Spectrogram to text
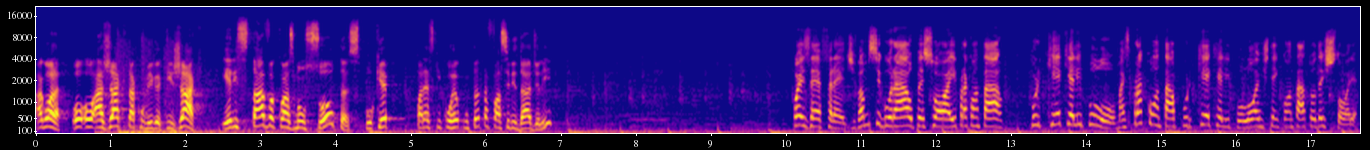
Agora, o, o, a Jaque está comigo aqui. Jaque, ele estava com as mãos soltas porque parece que correu com tanta facilidade ali? Pois é, Fred. Vamos segurar o pessoal aí para contar por que, que ele pulou. Mas para contar por que, que ele pulou, a gente tem que contar toda a história.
